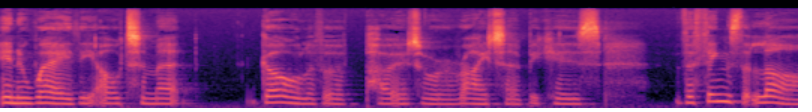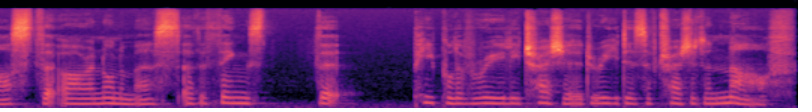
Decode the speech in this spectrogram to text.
in a way, the ultimate goal of a poet or a writer because the things that last, that are anonymous, are the things that people have really treasured, readers have treasured enough.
